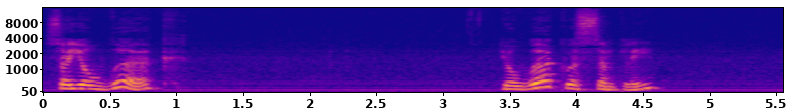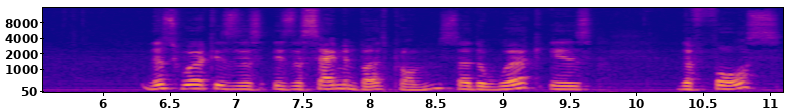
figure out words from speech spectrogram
So your work, your work was simply, this work is, this, is the same in both problems. So the work is the force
